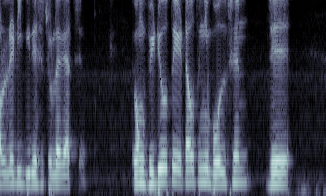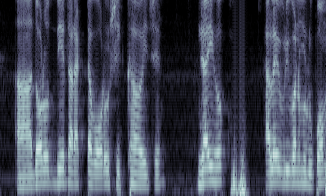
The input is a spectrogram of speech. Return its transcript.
অলরেডি বিদেশে চলে গেছে। এবং ভিডিওতে এটাও তিনি বলছেন যে দরদ দিয়ে তার একটা বড় শিক্ষা হয়েছে। যাই হোক হ্যালো এভরিওয়ান আমি রূপম,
